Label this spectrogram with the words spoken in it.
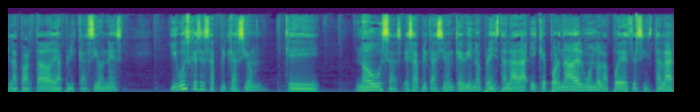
el apartado de aplicaciones y busques esa aplicación que no usas, esa aplicación que vino preinstalada y que por nada del mundo la puedes desinstalar.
